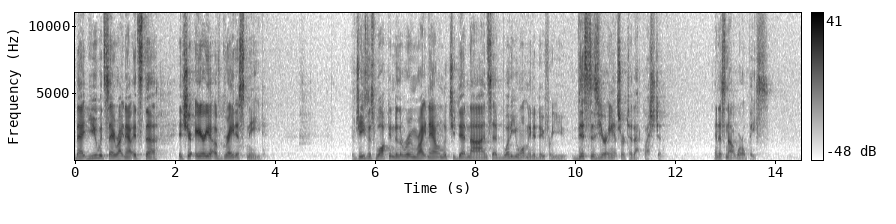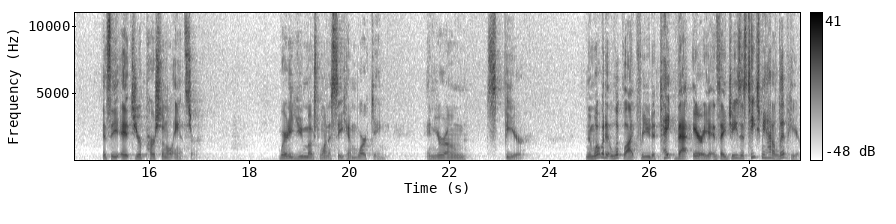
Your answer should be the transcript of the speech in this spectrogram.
that you would say right now it's the it's your area of greatest need. If Jesus walked into the room right now and looked you dead in the eye and said, What do you want me to do for you? This is your answer to that question. And it's not world peace, it's, your personal answer. Where do you most want to see him working in your own sphere? then what would it look like for you to take that area and say, Jesus, teach me how to live here?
